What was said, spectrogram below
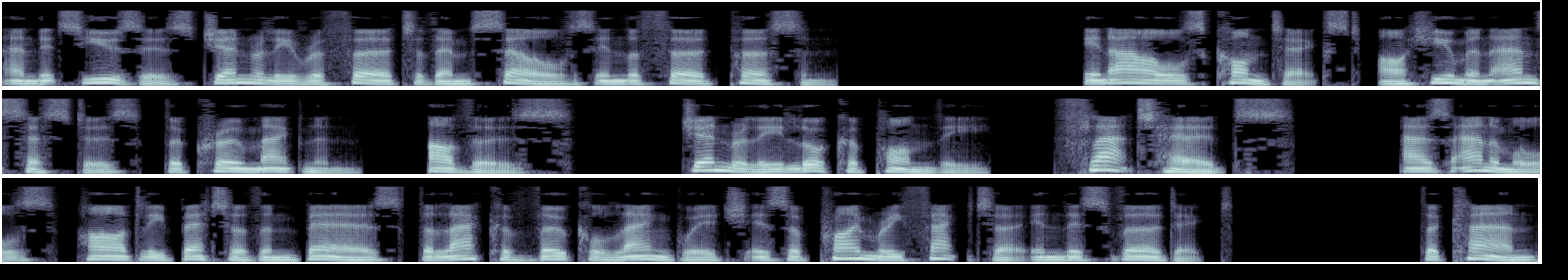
and its users generally refer to themselves in the third person. In Auel's context, our human ancestors, the Cro-Magnon others, generally look upon the flatheads as animals, hardly better than bears the lack of vocal language is a primary factor in this verdict. The clan,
